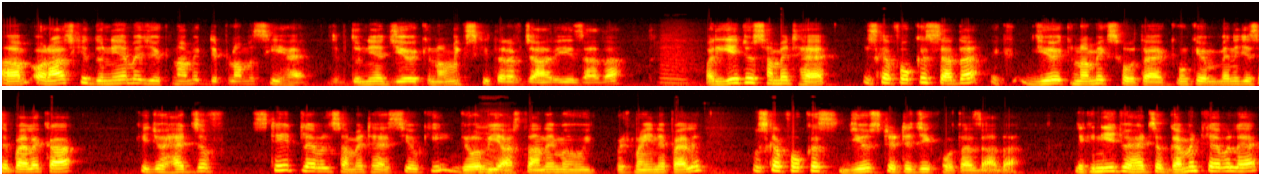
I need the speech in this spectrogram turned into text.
और आज की दुनिया में जो इकोनॉमिक डिप्लोमेसी है जब दुनिया जियो इकोनॉमिक्स की तरफ़ जा रही है ज़्यादा हम्म। और ये जो समिट है इसका फोकस ज़्यादा जियो इकोनॉमिक्स होता है क्योंकि मैंने जैसे पहले कहा कि जो heads of state level summit है एस की जो भी हम्म। आस्थाने में हुई कुछ महीने पहले उसका फोकस जियो स्ट्रेटेजिक होता ज़्यादा लेकिन ये जो हेड्स ऑफ़ गवर्नमेंट लेवल है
